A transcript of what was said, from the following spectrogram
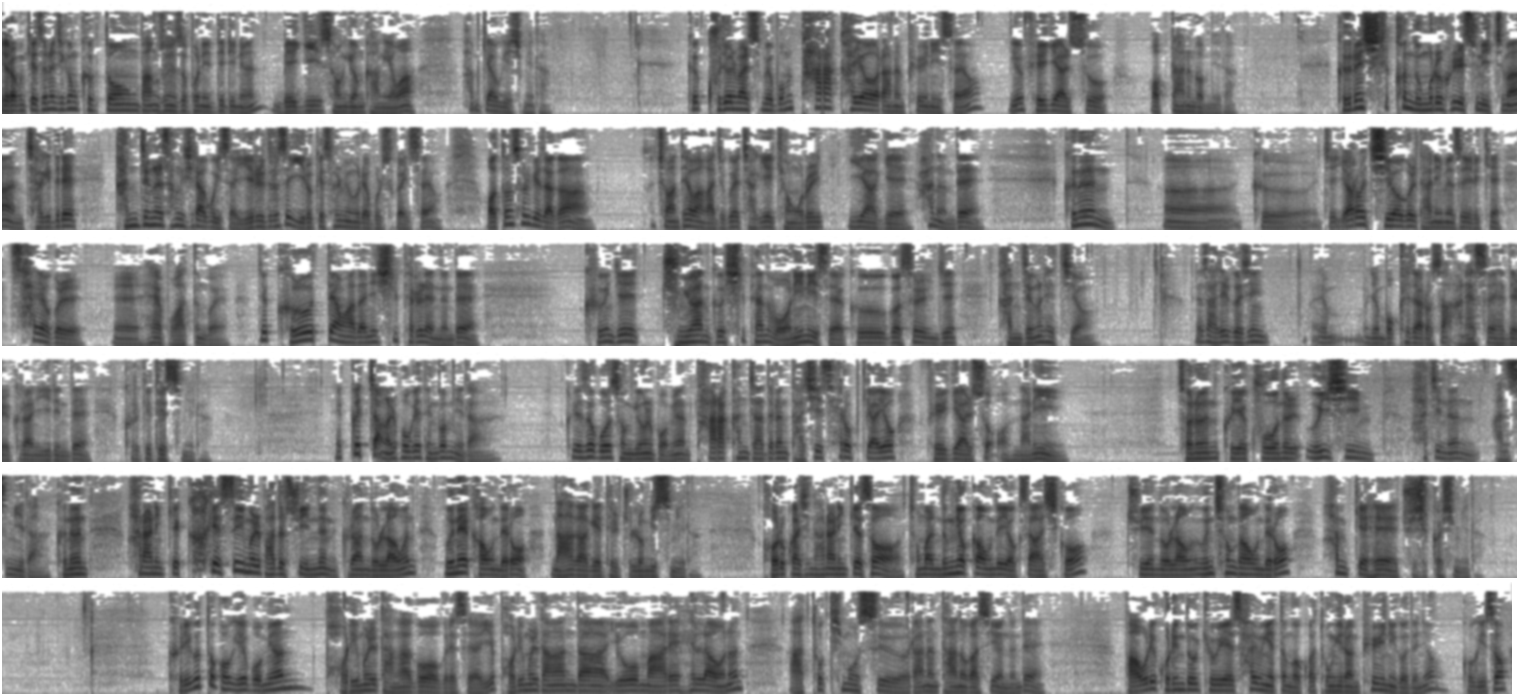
여러분께서는 지금 극동 방송에서 보내드리는 매기 성경 강해와 함께하고 계십니다. 그 구절 말씀에 보면 타락하여라는 표현이 있어요. 이거 회개할 수 없다는 겁니다. 그들은 실컷 눈물을 흘릴 수는 있지만 자기들의 간증을 상실하고 있어요. 예를 들어서 이렇게 설명을 해볼 수가 있어요. 어떤 설교자가 저한테 와가지고 자기의 경우를 이야기하는데 그는 어, 그, 이제 여러 지역을 다니면서 이렇게 사역을 예, 해 보았던 거예요. 이제 그때마다 실패를 했는데, 그 이제 중요한 그 실패한 원인이 있어요. 그것을 이제 간증을 했지요. 그래서 사실 그것이 목회자로서 안 했어야 될 그런 일인데, 그렇게 됐습니다. 끝장을 보게 된 겁니다. 그래서 그 성경을 보면 타락한 자들은 다시 새롭게 하여 회개할 수 없나니 저는 그의 구원을 의심하지는 않습니다. 그는 하나님께 크게 쓰임을 받을 수 있는 그러한 놀라운 은혜 가운데로 나아가게 될 줄로 믿습니다. 거룩하신 하나님께서 정말 능력 가운데 역사하시고 주의 놀라운 은총 가운데로 함께 해 주실 것입니다. 그리고 또 거기에 보면 버림을 당하고 그랬어요. 이 버림을 당한다 요 말의 헬라어는 아토키모스라는 단어가 쓰였는데 바울이 고린도 교회에 사용했던 것과 동일한 표현이거든요. 거기서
